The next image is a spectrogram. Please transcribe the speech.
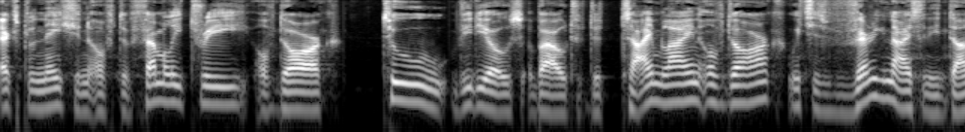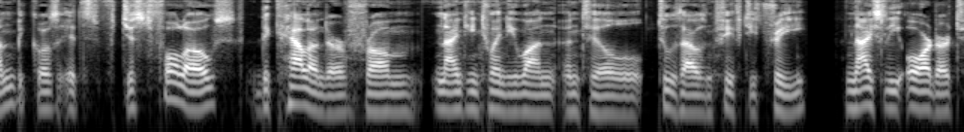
explanation of the family tree of Dark. Two videos about the timeline of Dark, which is very nicely done because it just follows the calendar from 1921 until 2053, nicely ordered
